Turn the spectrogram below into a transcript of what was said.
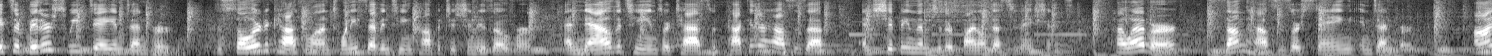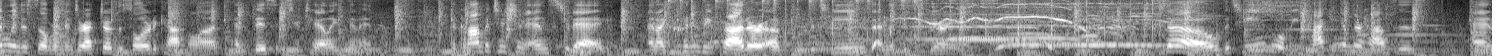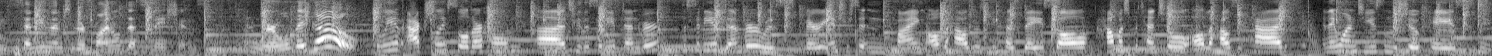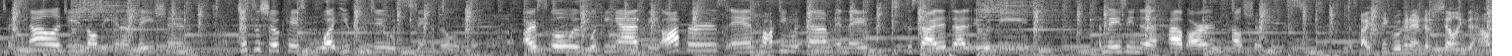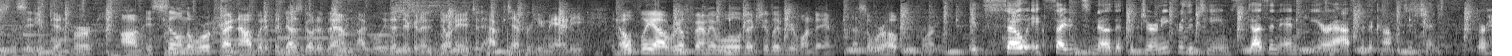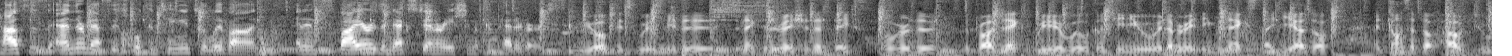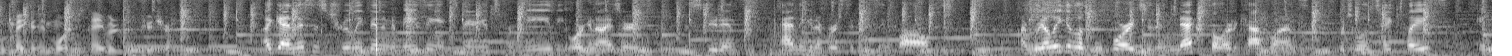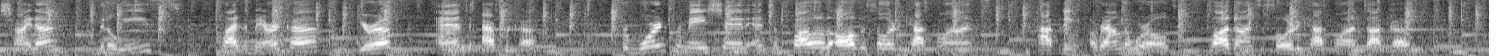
It's a bittersweet day in Denver. The Solar Decathlon 2017 competition is over, and now the teams are tasked with packing their houses up and shipping them to their final destinations. However, some houses are staying in Denver. I'm Linda Silverman, Director of the Solar Decathlon, and this is your Tailing Minute. The competition ends today, and I couldn't be prouder of the teams and this experience. So, the teams will be packing up their houses and sending them to their final destinations. And where will they go? We have actually sold our home uh, to the City of Denver. The City of Denver was very interested in buying all the houses because they saw how much potential all the houses had and they wanted to use them to showcase new technologies, all the innovation, just to showcase what you can do with sustainability. Our school was looking at the offers and talking with them and they decided that it would be amazing to have our house showcased. I think we're going to end up selling the house to the city of Denver. Um, it's still in the works right now, but if it does go to them, I believe that they're going to donate it to the Habitat for Humanity. And hopefully a real family will eventually live here one day. That's what we're hoping for. It's so exciting to know that the journey for the teams doesn't end here after the competition. Their houses and their message will continue to live on and inspire the next generation of competitors. We hope it will be the, the next generation that takes over the, the project. We will continue elaborating the next ideas of and concept of how to make a more sustainable future. Again, this has truly been an amazing experience for me, the organizers, the students, and the universities involved. I'm really looking forward to the next Solar Decathlons, which will take place in China, Middle East, Latin America, Europe, and Africa. For more information and to follow all the Solar Decathlons happening around the world, log on to solardecathlon.gov.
